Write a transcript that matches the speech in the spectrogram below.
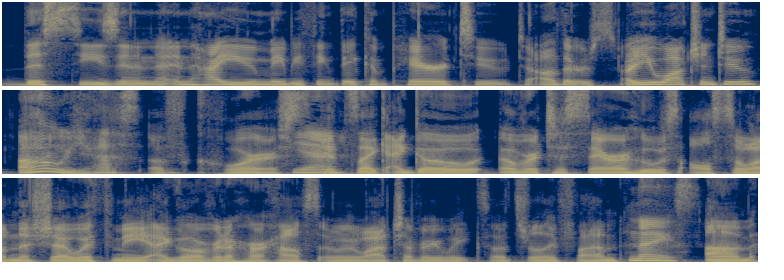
this season and how you maybe think they compare to to others. Are you watching too? Oh yes, of course. Yeah. It's like I go over to Sarah, who was also on the show with me. I go over to her house and we watch every week, so it's really fun. Nice. Um,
